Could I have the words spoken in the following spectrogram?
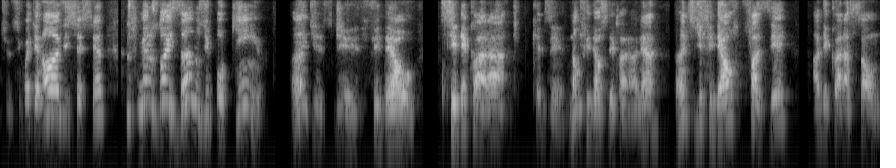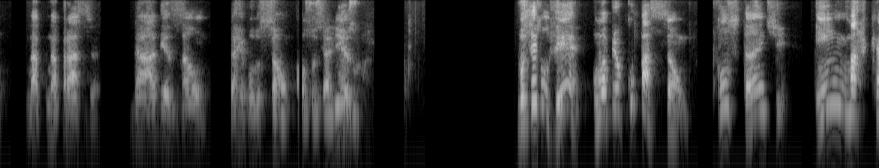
59, 60, nos primeiros dois anos e pouquinho, antes de Fidel se declarar, quer dizer, não Fidel se declarar, né? Antes de Fidel fazer a declaração na, na praça da adesão da revolução ao socialismo, vocês vão ver uma preocupação constante em marcar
